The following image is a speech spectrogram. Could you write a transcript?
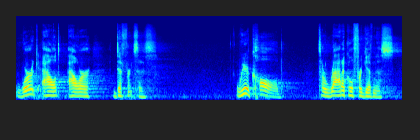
work out our differences. We're called to radical forgiveness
